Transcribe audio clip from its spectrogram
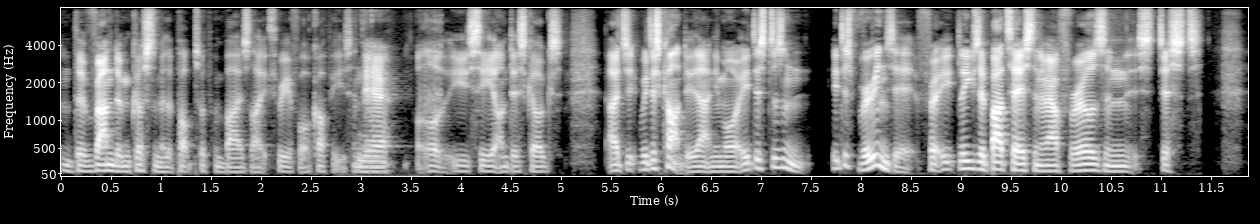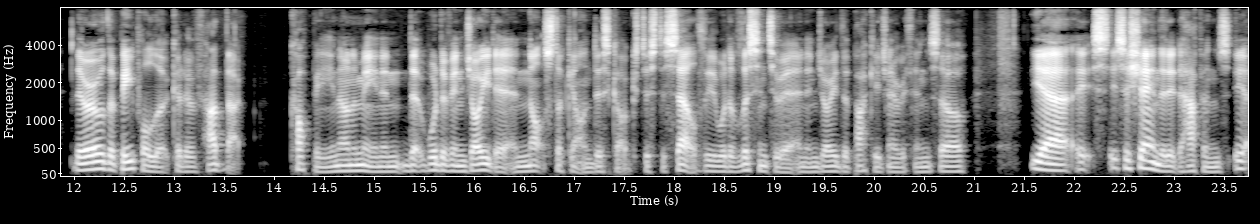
the random customer that pops up and buys like three or four copies, and yeah, you see it on Discogs. I just, we just can't do that anymore. It just doesn't it just ruins it. For it leaves a bad taste in the mouth for us, and it's just there are other people that could have had that copy, you know what I mean, and that would have enjoyed it and not stuck it on Discogs just to sell. They would have listened to it and enjoyed the package and everything. So, yeah, it's it's a shame that it happens. It,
